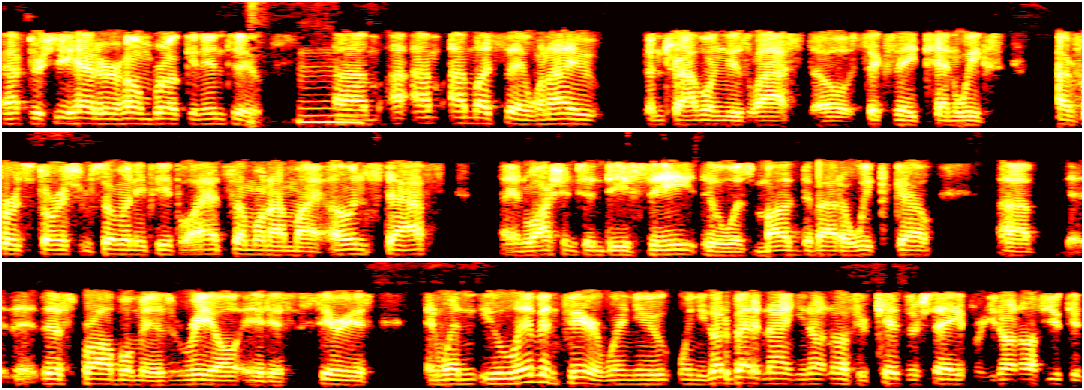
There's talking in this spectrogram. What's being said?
after she had her home broken into, mm. um, I, I must say when I've been traveling these last oh six, eight, ten weeks, I've heard stories from so many people. I had someone on my own staff in Washington D.C. who was mugged about a week ago. Uh, th- this problem is real. It is serious. And when you live in fear, when you when you go to bed at night, you don't know if your kids are safe, or you don't know if you can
